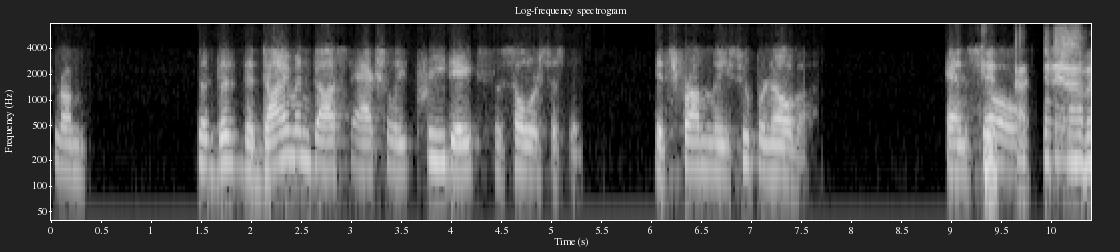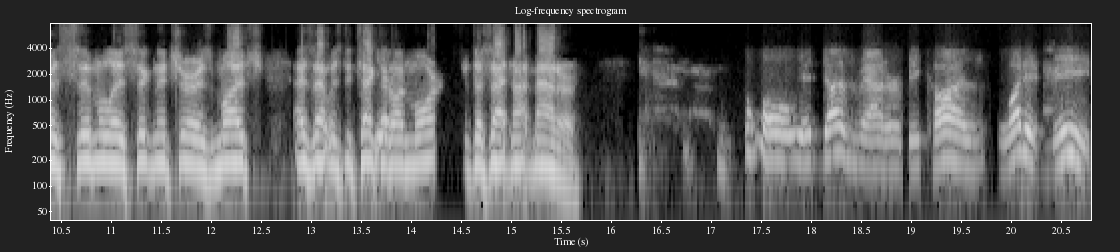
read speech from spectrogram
from the, the, the diamond dust actually predates the solar system. It's from the supernova. And so did, did it have a similar signature as much as that was detected yeah. on Mars? Does that not matter? Oh, it does matter because what it means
